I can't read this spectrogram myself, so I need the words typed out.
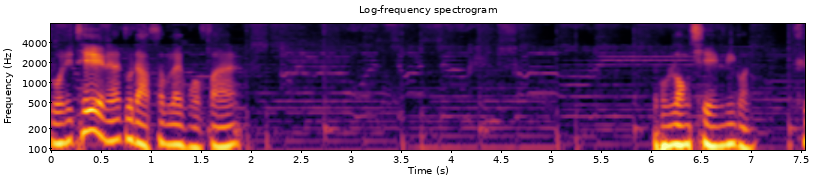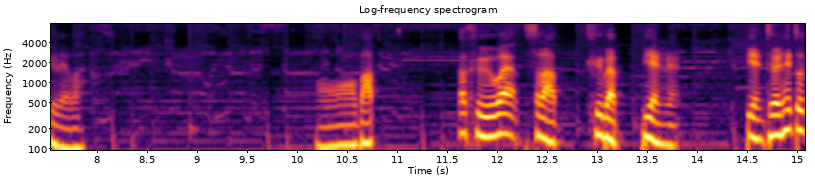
ตัวนี้เท่นะ ตัวดาบซามไรหัวฟ้าเดี๋ยวผมลองเชงนี่ก่อน คืออะไรวะ อ๋อ บัฟ ก็คือว่าสลับ คือแบบเปลี่ยนเนี่ยเปลี่ยนเทิร์นให้ตัว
